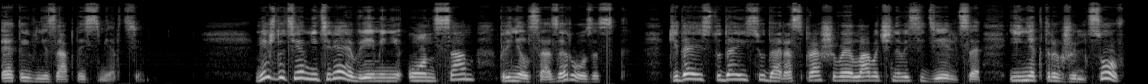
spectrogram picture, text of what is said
этой внезапной смерти. Между тем, не теряя времени, он сам принялся за розыск кидаясь туда и сюда, расспрашивая лавочного сидельца и некоторых жильцов,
